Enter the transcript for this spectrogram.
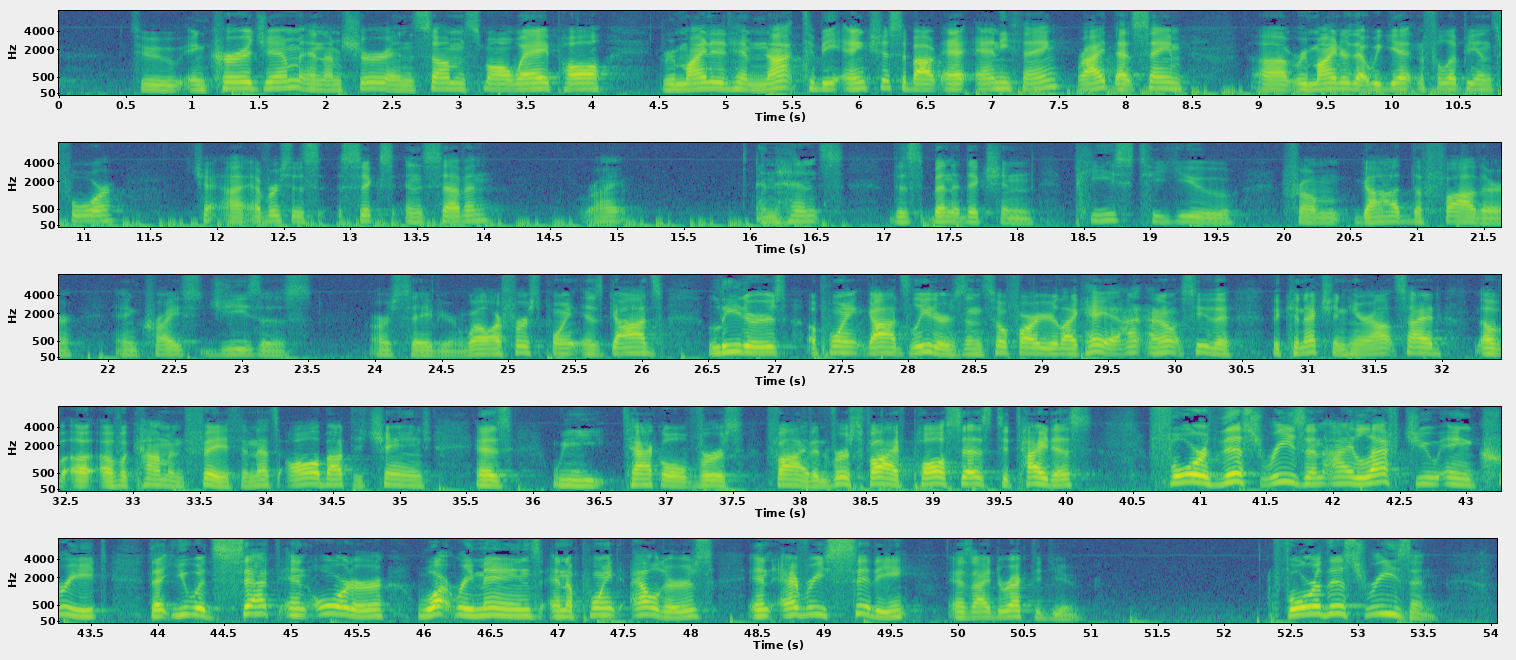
to encourage him, and I'm sure in some small way, Paul reminded him not to be anxious about a- anything, right? That same uh, reminder that we get in Philippians 4, uh, verses 6 and 7, right? And hence this benediction peace to you from God the Father and Christ Jesus our Savior. Well, our first point is God's leaders appoint God's leaders. And so far, you're like, hey, I, I don't see the, the connection here outside of, of a common faith. And that's all about to change as we tackle verse 5. In verse 5, Paul says to Titus, For this reason I left you in Crete, that you would set in order what remains and appoint elders in every city as I directed you. For this reason,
